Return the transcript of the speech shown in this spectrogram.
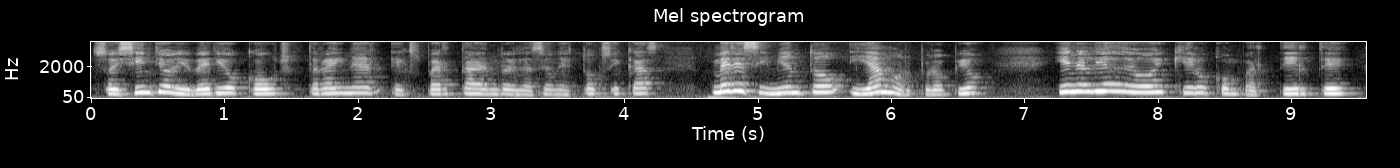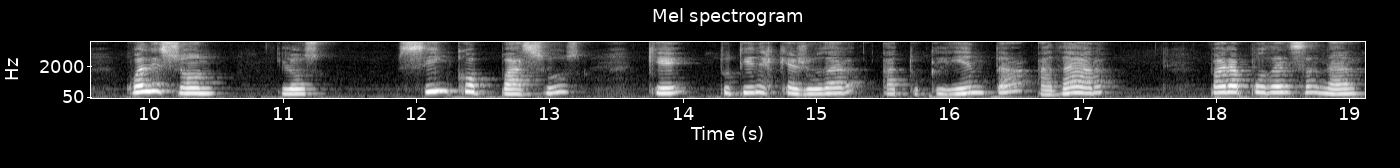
Soy Cintia Oliverio, coach, trainer, experta en relaciones tóxicas, merecimiento y amor propio. Y en el día de hoy quiero compartirte cuáles son los cinco pasos que tú tienes que ayudar a tu clienta a dar para poder sanar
